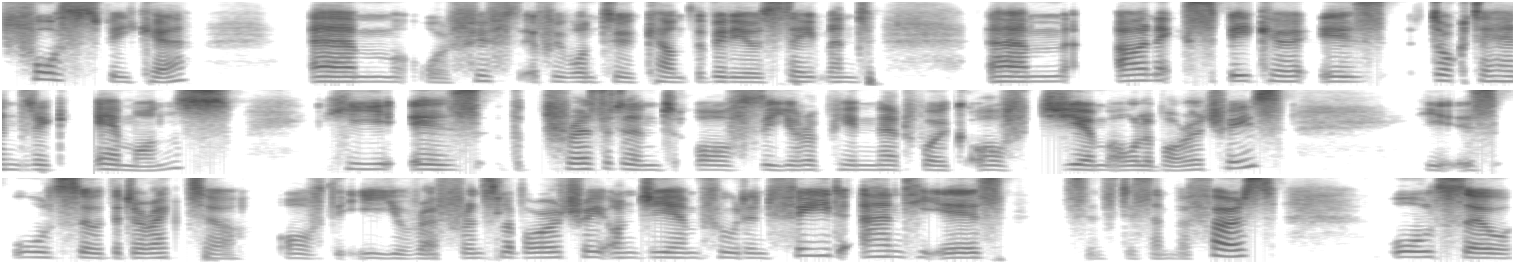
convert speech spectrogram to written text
fourth speaker, um, or fifth if we want to count the video statement. Um, our next speaker is Dr. Hendrik Emons. He is the president of the European Network of GMO Laboratories. He is also the director of the EU Reference Laboratory on GM Food and Feed, and he is, since December 1st, also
